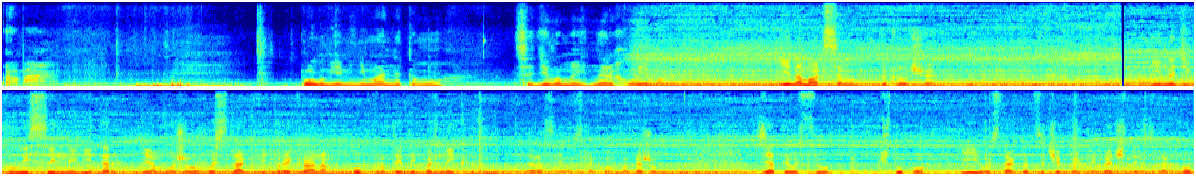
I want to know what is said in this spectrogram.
Опа. Полум'я мінімальне, тому це діло ми не рахуємо. І на максимум викручую. Іноді, коли сильний вітер, я можу ось так вітроекраном обкрутити пальник. Зараз я покажу. Взяти ось цю штуку і ось так от зачепити. Бачите, ось так хоп.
